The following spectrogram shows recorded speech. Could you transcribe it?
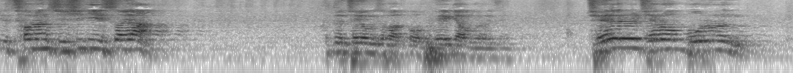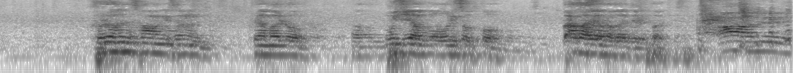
이 선한 지식이 있어야 그도 죄 용서받고 회개하고 그러죠. 죄를 죄로 모르는 그러한 상황에서는 그야말로 어, 무지하고 어리석고 빠가여라가 될 것 같아요.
